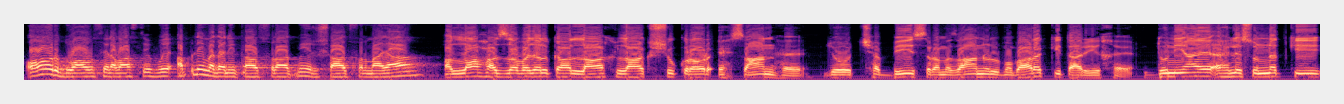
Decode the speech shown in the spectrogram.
اور دعاؤں سے نوازتے ہوئے اپنے مدنی تاثرات میں ارشاد فرمایا۔ اللہ عز و جل کا لاکھ لاکھ شکر اور احسان ہے، جو چھبیس رمضان المبارک کی تاریخ ہے۔ دنیا اہل سنت کی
